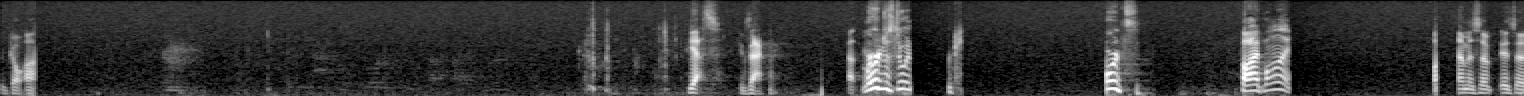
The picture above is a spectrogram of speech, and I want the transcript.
We go on. Yes, exactly. Uh, merge is doing ports five lines. Is a, is a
